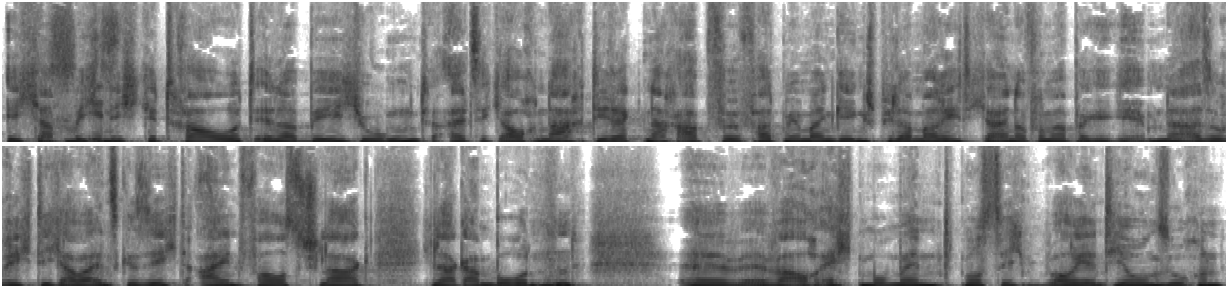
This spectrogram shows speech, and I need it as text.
Ich habe mich nicht getraut in der B-Jugend, als ich auch nach direkt nach Abpfiff hat mir mein Gegenspieler mal richtig einer vom Mappe gegeben, ne? Also richtig, aber ins Gesicht, ein Faustschlag, ich lag am Boden, äh, war auch echt ein Moment, musste ich Orientierung suchen.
